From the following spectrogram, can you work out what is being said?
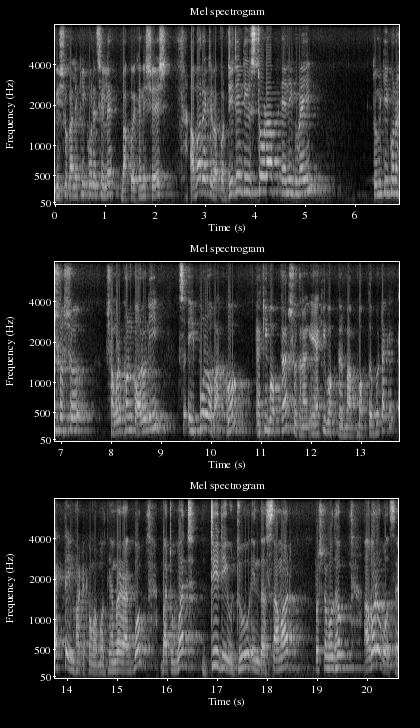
গ্রীষ্মকালে কি করেছিলে? বাক্য এখানে শেষ। আবার একটি বাক্য didn't you store up any grain তুমি কি কোনো শস্য সংরক্ষণ করনি? So, এই পুরো বাক্য একই বক্তার সুতরাং এই একই বক্তার বক্তব্যটাকে একটা ইনভার্টেড কমার মধ্যে আমরা রাখব। But what did you do in the summer প্রশ্নবোধক আবারও বলছে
